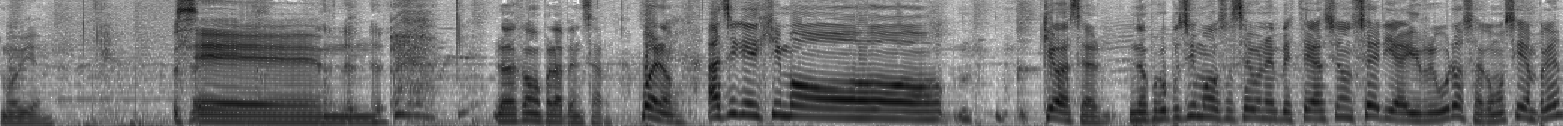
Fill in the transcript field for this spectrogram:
Muy bien. Eh, lo dejamos para pensar. Bueno, así que dijimos, ¿qué va a hacer? Nos propusimos hacer una investigación seria y rigurosa, como siempre,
